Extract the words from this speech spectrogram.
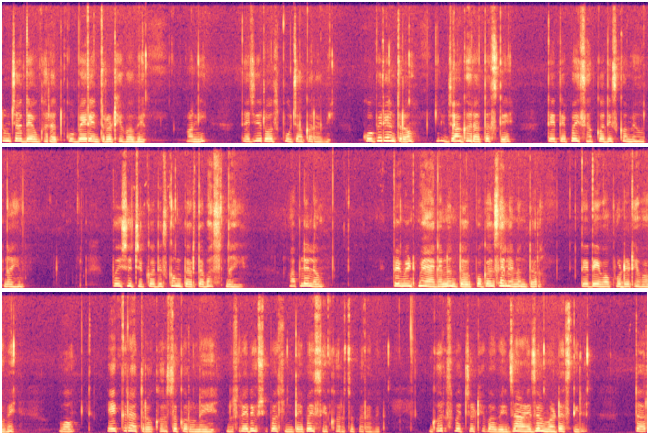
तुमच्या देवघरात कुबेर यंत्र ठेवावे आणि त्याची रोज पूजा करावी. कुबेर यंत्र ज्या घरात असते तेथे पैसा कधीच कमी होत नाही. पैशाची कधीच कमतरता भासत नाही. आपल्याला पेमेंट मिळाल्यानंतर पगार झाल्यानंतर ते देवापुढे ठेवावे व एक रात्र खर्च करू नये. दुसऱ्या दिवशीपासून ते पैसे खर्च करावेत. घर स्वच्छ ठेवावे. जाळे जळमट असतील तर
